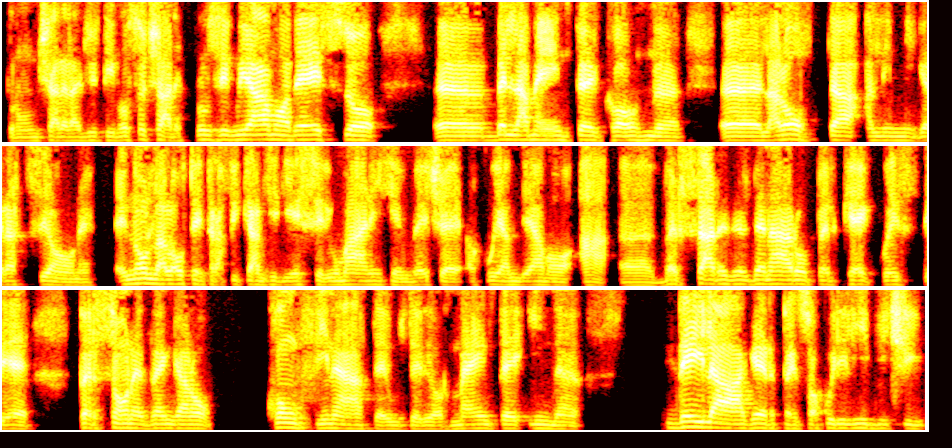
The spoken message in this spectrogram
pronunciare l'aggettivo sociale. Proseguiamo adesso eh, bellamente con eh, la lotta all'immigrazione e non la lotta ai trafficanti di esseri umani che invece a cui andiamo a eh, versare del denaro perché queste persone vengano confinate ulteriormente in dei lager, penso a quelli libici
